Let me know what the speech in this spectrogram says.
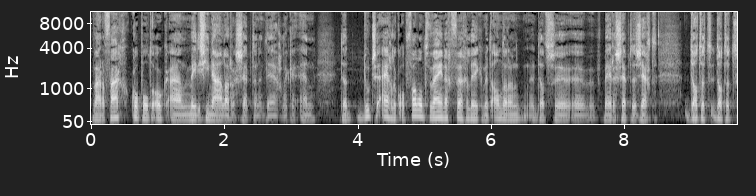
waren vaak gekoppeld ook aan medicinale recepten en dergelijke. En dat doet ze eigenlijk opvallend weinig vergeleken met anderen. Dat ze bij recepten zegt dat het, dat het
